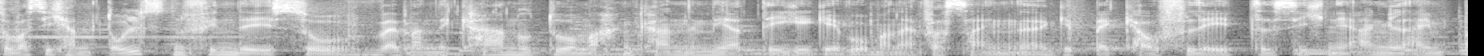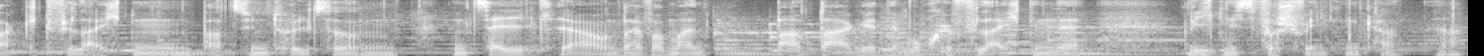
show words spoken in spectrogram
So was ich am tollsten finde, ist so, wenn man eine Kanutour machen kann, eine mehrtägige, wo man einfach sein äh, Gepäck auflädt, sich eine Angel einpackt, vielleicht ein paar Zündhölzer, ein Zelt, ja, und einfach mal ein paar Tage, eine Woche vielleicht in eine Wildnis verschwinden kann. Ja.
